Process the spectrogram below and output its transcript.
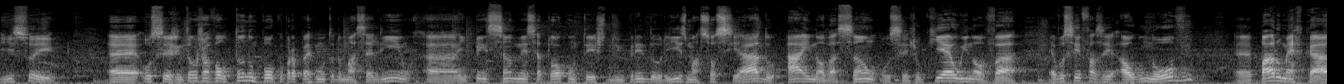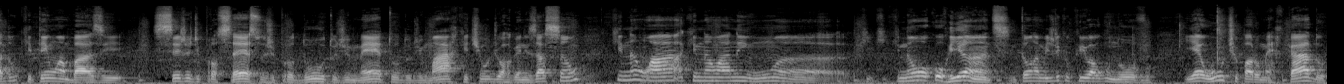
Isso aí. É, ou seja, então já voltando um pouco para a pergunta do Marcelinho ah, e pensando nesse atual contexto do empreendedorismo associado à inovação, ou seja, o que é o inovar? É você fazer algo novo é, para o mercado que tem uma base, seja de processos, de produto, de método, de marketing ou de organização, que não há, que não há nenhuma, que, que não ocorria antes. Então, na medida que eu crio algo novo e é útil para o mercado,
